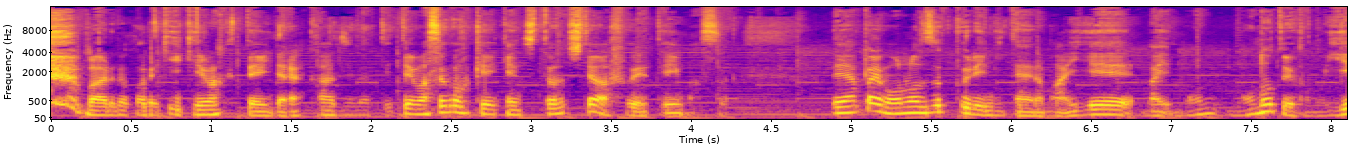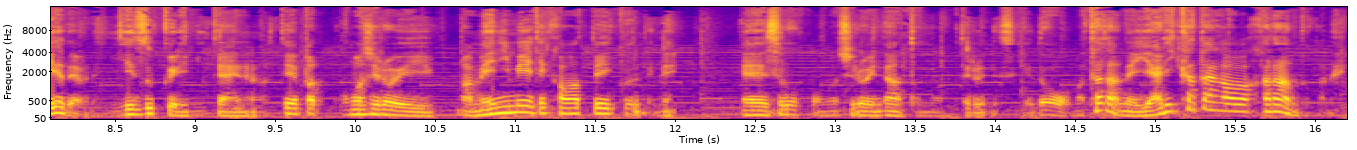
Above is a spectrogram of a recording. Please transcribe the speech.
ワールドコで木切りまくってみたいな感じになっていて、まあすごく経験値としては増えています。で、やっぱりものづくりみたいな、まあ家、まあ、ものというかもう家だよね。家づくりみたいなのって、やっぱ面白い、まあ目に見えて変わっていくんでね、えー、すごく面白いなと思ってるんですけど、まあ、ただね、やり方がわからんとかね、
